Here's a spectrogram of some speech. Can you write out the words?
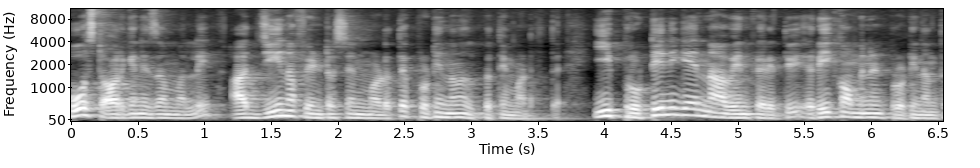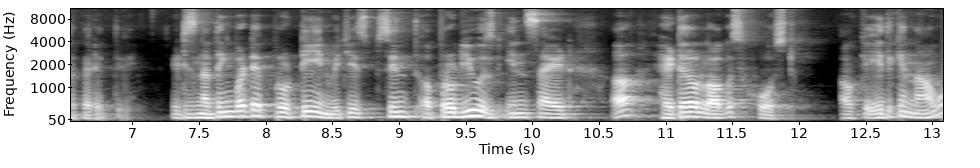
ಹೋಸ್ಟ್ ಆರ್ಗನಿಸಮಲ್ಲಿ ಆ ಜೀನ್ ಆಫ್ ಇಂಟ್ರೆಸ್ಟ್ ಏನು ಮಾಡುತ್ತೆ ಪ್ರೋಟೀನನ್ನು ಉತ್ಪತ್ತಿ ಮಾಡುತ್ತೆ ಈ ಪ್ರೋಟೀನಿಗೆ ನಾವೇನು ಕರಿತೀವಿ ರೀಕಾಮಿನೆಂಟ್ ಪ್ರೋಟೀನ್ ಅಂತ ಕರಿತೀವಿ it is nothing but a protein which is synth produced inside a heterologous host okay ಇದಕ್ಕೆ ನಾವು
